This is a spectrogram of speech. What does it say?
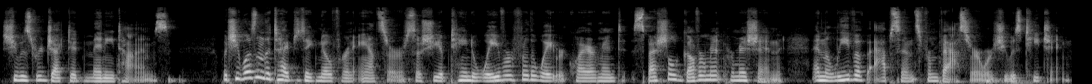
she was rejected many times. But she wasn't the type to take no for an answer, so she obtained a waiver for the weight requirement, special government permission, and a leave of absence from Vassar, where she was teaching.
